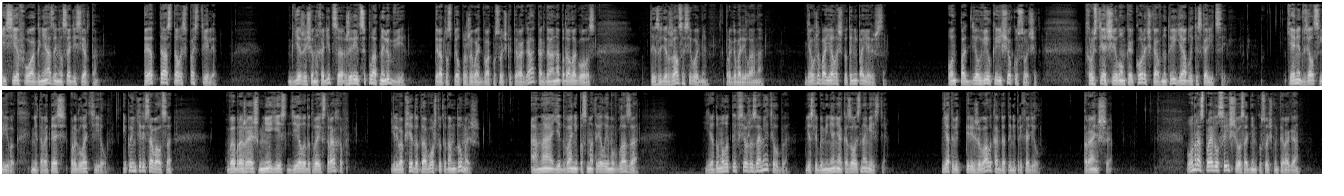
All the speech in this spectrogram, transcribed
и, сев у огня, занялся десертом. Это осталось в постели. Где же еще находиться жрице платной любви? Пират успел проживать два кусочка пирога, когда она подала голос. «Ты задержался сегодня?» — проговорила она. «Я уже боялась, что ты не появишься». Он поддел вилкой еще кусочек. Хрустящая ломкая корочка, а внутри яблоки с корицей. Кеннет взял сливок, не торопясь, проглотил и поинтересовался. «Воображаешь, мне есть дело до твоих страхов? Или вообще до того, что ты там думаешь?» Она едва не посмотрела ему в глаза. «Я думала, ты все же заметил бы, если бы меня не оказалось на месте. Я-то ведь переживала, когда ты не приходил. Раньше». Он расправился еще с одним кусочком пирога.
